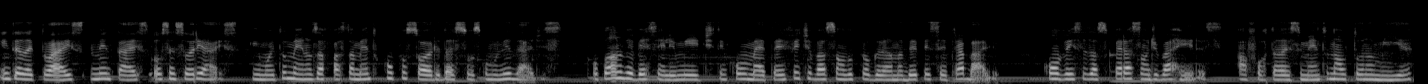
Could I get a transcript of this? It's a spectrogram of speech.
intelectuais, mentais ou sensoriais, e muito menos afastamento compulsório das suas comunidades. O Plano Viver Sem Limite tem como meta a efetivação do programa BPC Trabalho, com vistas à superação de barreiras, ao fortalecimento na autonomia,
